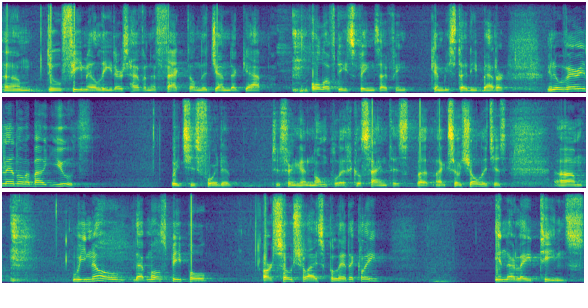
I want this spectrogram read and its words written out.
Um, do female leaders have an effect on the gender gap? All of these things, I think, can be studied better. We know very little about youth, which is for the, to certain non-political scientists, but like sociologists. Um, we know that most people are socialized politically in their late teens.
